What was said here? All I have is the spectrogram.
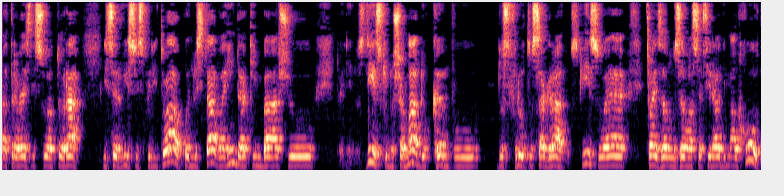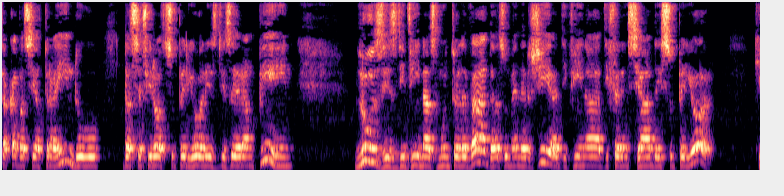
através de sua Torá e serviço espiritual, quando estava ainda aqui embaixo, então ele nos diz que no chamado campo dos frutos sagrados, que isso é faz alusão à Sefirah de Malchut, acaba se atraindo das Sefirot superiores de Zerampin, luzes divinas muito elevadas, uma energia divina diferenciada e superior, que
